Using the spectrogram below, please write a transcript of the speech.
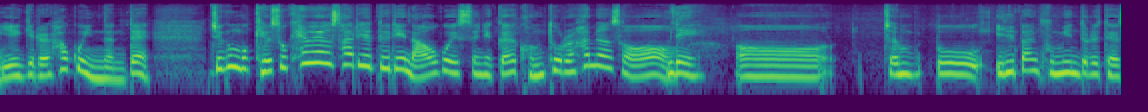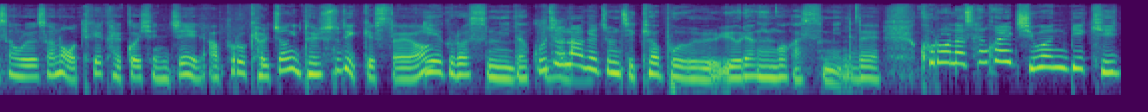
얘기를 하고 있는데 지금 뭐 계속 해외 사례들이 나오고 있으니까 검토를 하면서 네. 어 전부 일반 국민들을 대상으로 해서는 어떻게 갈 것인지 앞으로 결정이 될 수도 있겠어요. 예, 그렇습니다. 꾸준하게 네. 좀 지켜볼 요량인 것 같습니다. 네. 코로나 생활 지원비 기,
